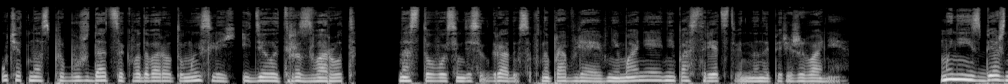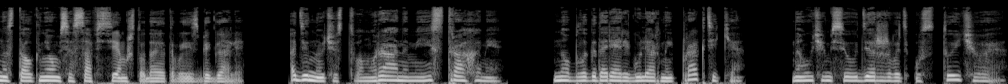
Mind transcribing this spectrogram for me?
учат нас пробуждаться к водовороту мыслей и делать разворот на 180 градусов, направляя внимание непосредственно на переживание. Мы неизбежно столкнемся со всем, что до этого избегали одиночеством, ранами и страхами. Но благодаря регулярной практике научимся удерживать устойчивое,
